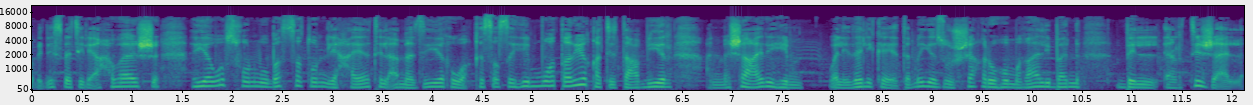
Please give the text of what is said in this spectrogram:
وبالنسبة لأحواش هي وصف مبسط لحياة الأمازيغ وقصصهم وطريقة التعبير عن مشاعرهم. ولذلك يتميز شعرهم غالبا بالارتجال.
